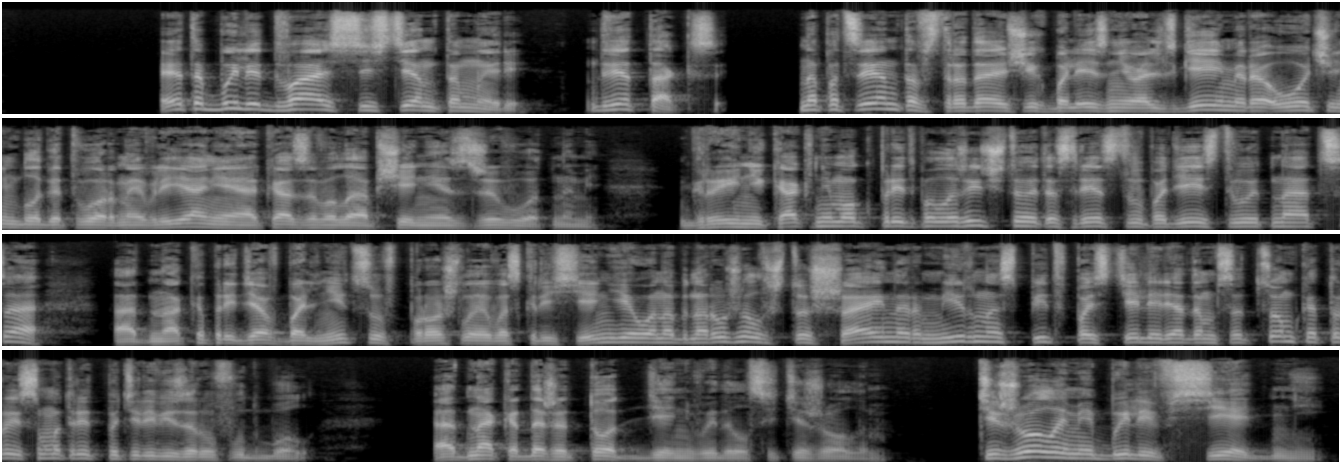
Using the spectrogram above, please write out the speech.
Это были два ассистента Мэри, две таксы. На пациентов, страдающих болезнью Альцгеймера, очень благотворное влияние оказывало общение с животными. Грей никак не мог предположить, что это средство подействует на отца – Однако, придя в больницу в прошлое воскресенье, он обнаружил, что Шайнер мирно спит в постели рядом с отцом, который смотрит по телевизору футбол. Однако даже тот день выдался тяжелым. Тяжелыми были все дни.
